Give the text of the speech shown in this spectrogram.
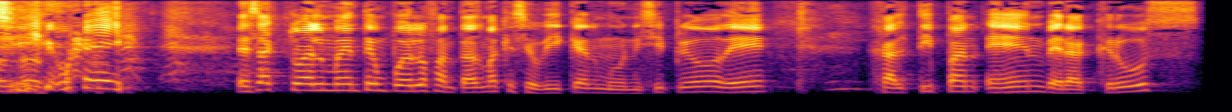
Sí, güey. Es actualmente un pueblo fantasma que se ubica en el municipio de Jaltipan, en Veracruz.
